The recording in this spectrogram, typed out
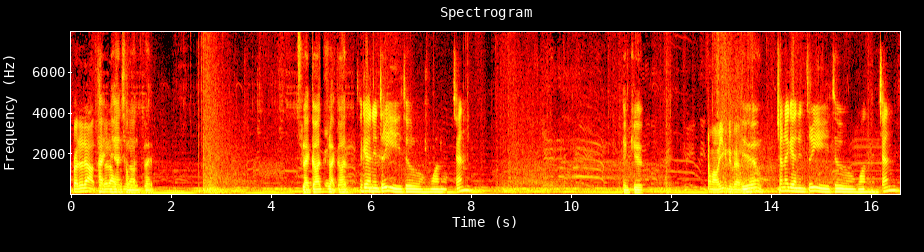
Spread it out. Spread Hide it out. behind spread it out. Someone's flag. Flag guard, flag guard. Again in 3 to 1 10. Thank you. Come on, you can do better. You. 10 again in 3 to 1 10.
